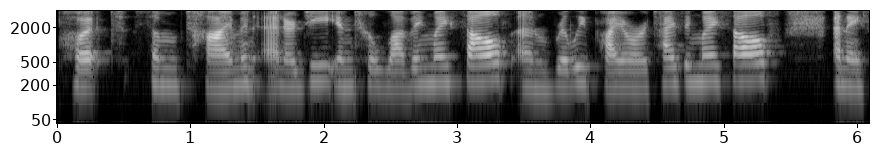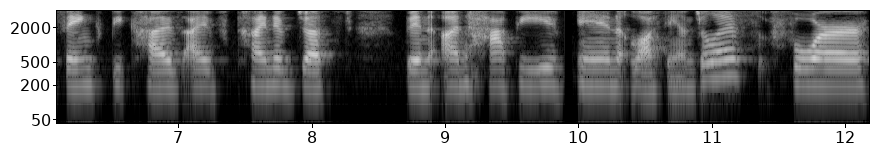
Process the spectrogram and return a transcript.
put some time and energy into loving myself and really prioritizing myself. And I think because I've kind of just been unhappy in Los Angeles for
